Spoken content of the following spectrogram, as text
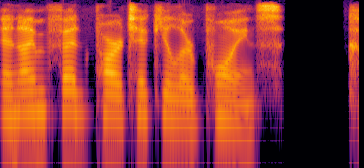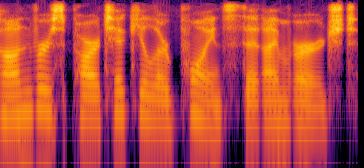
And I'm fed particular points, converse particular points that I'm urged.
